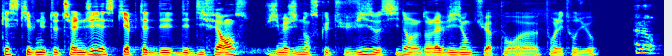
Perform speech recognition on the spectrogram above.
Qu'est-ce qui est venu te challenger? Est-ce qu'il y a peut-être des, des différences, j'imagine, dans ce que tu vises aussi, dans, dans la vision que tu as pour, euh, pour les Tours du Haut? Alors,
